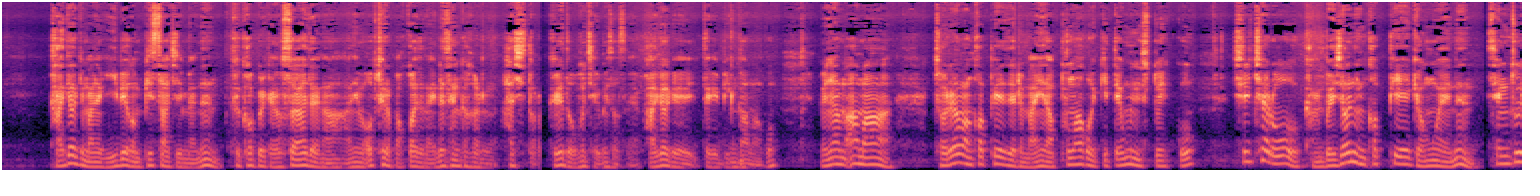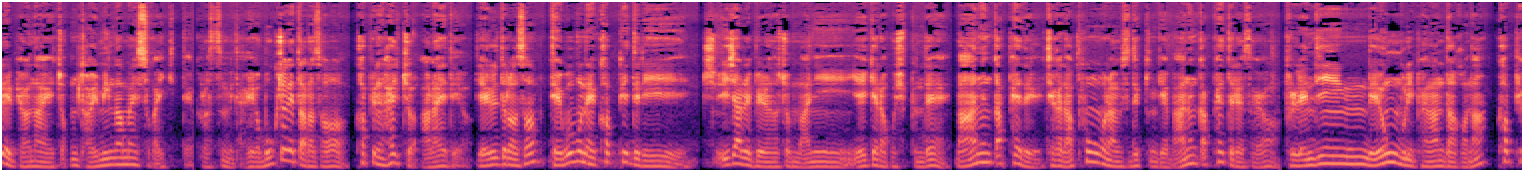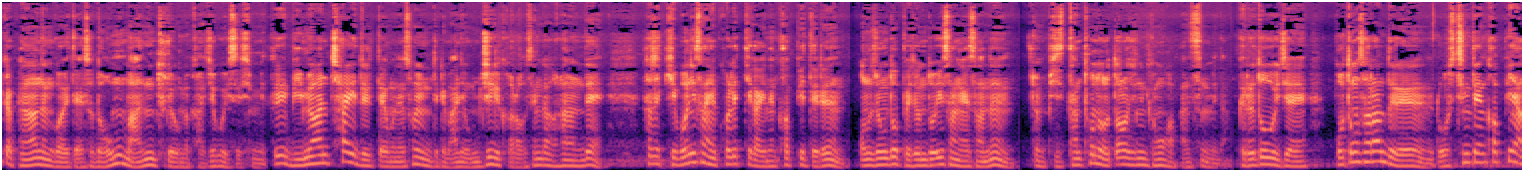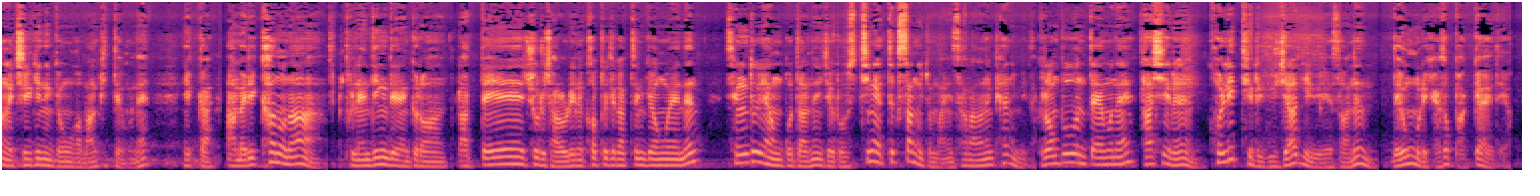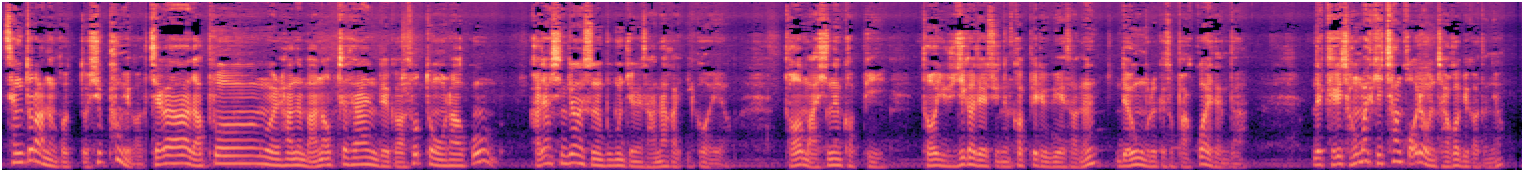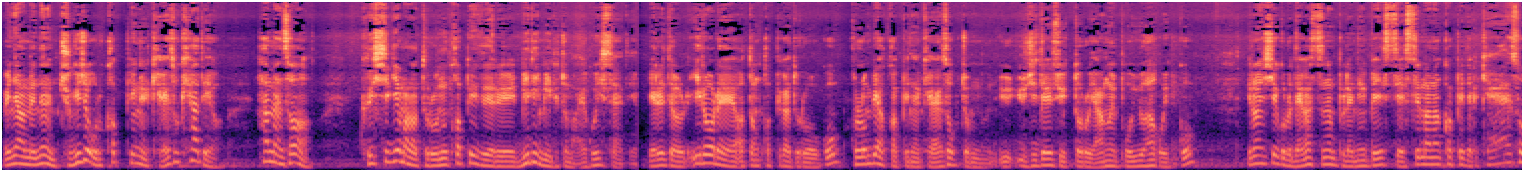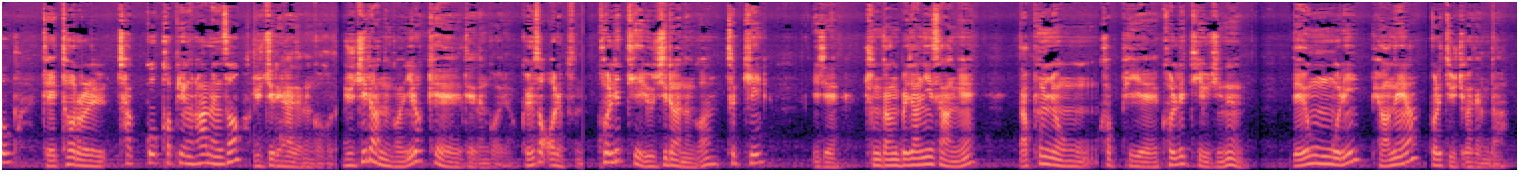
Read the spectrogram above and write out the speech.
가격이 만약에 200원 비싸지면은 그 커피를 계속 써야 되나 아니면 업체를 바꿔야 되나 이런 생각을 하시더라고요. 그게 너무 재밌었어요. 가격에 되게 민감하고. 왜냐면 아마 저렴한 커피들을 많이 납품하고 있기 때문일 수도 있고 실제로 강배전인 커피의 경우에는 생두의 변화에 조금 덜 민감할 수가 있기 때문에 그렇습니다. 그러니까 목적에 따라서 cupping은 할줄 알아야 돼요. 예를 들어서 대부분의 커피들이 이 자리를 빌어서 좀 많이 얘기를 하고 싶은데 많은 카페들 제가 납품을 하면서 느낀 게 많은 카페들에서요 블렌딩 내용물이 변한다거나 커피 가 변하는 거에 대해서 너무 많은 두려움을 가지고 있으십니다. 그 미묘한 차이들 때문에 손님들이 많이 움직일 거라고 생각을 하는데 사실 기본 이상의 quality가 있는 커피들은 어느 정도 배전도 이상에서는 좀 비슷한 톤으로 떨어지는 경우가 많습니다. 그래도 이제 보통 사람들은 로스팅된 커피 향을 즐기는 경우가 많기 때문에 그러니까 아메리카노나 블렌딩된 그런 라떼 주로 잘 어울리는 커피들 같은 경우에는 생두향보다는 이제 로스팅의 특성이 좀 많이 살아나는 편입니다. 그런 부분 때문에 사실은 quality를 유지하기 위해서는 내용물이 계속 바뀌어야 돼요. 생두라는 것도 식품이거든요. 제가 납품을 하는 많은 업체 사장님들과 소통을 하고 가장 신경을 쓰는 부분 중에서 하나가 이거예요. 더 맛있는 커피, 더 유지가 될 수 있는 커피를 위해서는 내용물을 계속 바꿔야 된다. 근데 그게 정말 귀찮고 어려운 작업이거든요. 왜냐하면은 주기적으로 cupping을 계속 해야 돼요. 하면서 그 시기마다 들어오는 커피들을 미리미리 좀 알고 있어야 돼요. 예를 들어 1월에 어떤 커피가 들어오고 콜롬비아 커피는 계속 좀 유, 지될수 있도록 양을 보유하고 있고 이런 식으로 내가 쓰는 블렌딩 베이스에 쓸만한 커피들을 계속 데이터를 찾고 cupping을 하면서 유지를 해야 되는 거거든요. 유지라는 건 이렇게 되는 거예요. 그래서 어렵습니다. quality의 유지라는 건 특히 이제 중강 배전 이상의 납품용 커피의 quality 유지는 내용물이 변해야 quality 유지가 된다.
